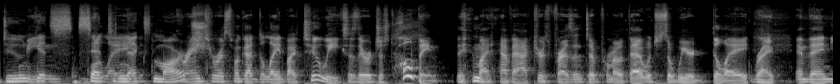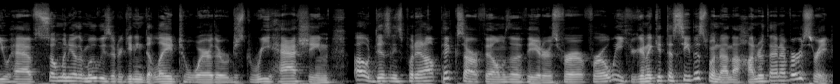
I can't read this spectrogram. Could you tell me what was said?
Dune gets sent to next March. Gran Turismo got delayed by two weeks, as they were just hoping they might have actors present to promote that, which is a weird delay. Right. And then you have so many other movies that are getting delayed to where they're just rehashing. Oh, Disney's putting out Pixar films in the theaters for for a week. You're gonna get to see this one on the hundredth anniversary.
